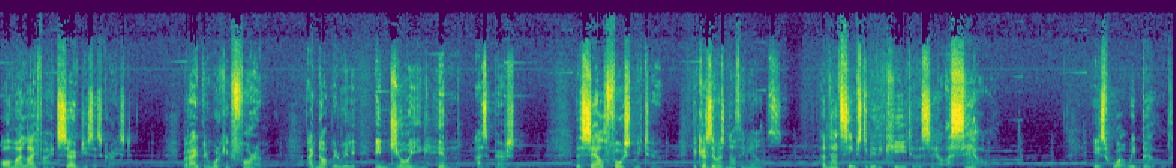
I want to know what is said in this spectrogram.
All my life I had served Jesus Christ, but I had been working for him. I'd not been really enjoying him as a person. The cell forced me to, because there was nothing else. And that seems to be the key to the cell. A cell is what we build,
